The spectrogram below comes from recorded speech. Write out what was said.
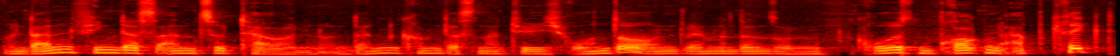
Und dann fing das an zu tauen. Und dann kommt das natürlich runter. Und wenn man dann so einen großen Brocken abkriegt,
